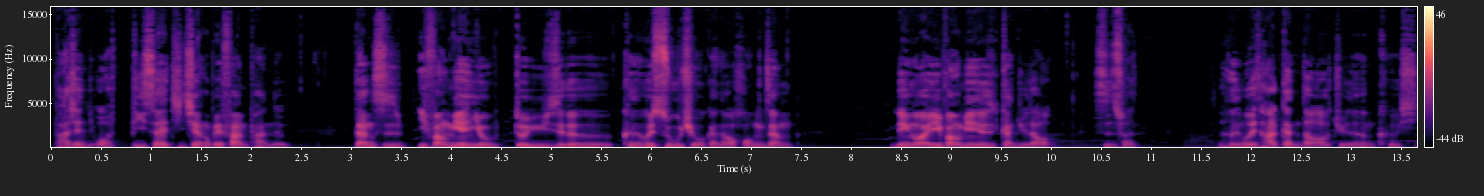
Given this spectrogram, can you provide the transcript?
发现哇，比赛即将要被翻盘了。当时一方面有对于这个可能会输球感到慌张，另外一方面就是感觉到石川很为他感到觉得很可惜，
